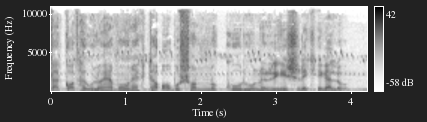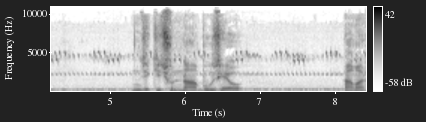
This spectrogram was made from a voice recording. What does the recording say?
তার কথাগুলো এমন একটা অবসন্ন করুণ রেশ রেখে গেল যে কিছু না বুঝেও আমার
